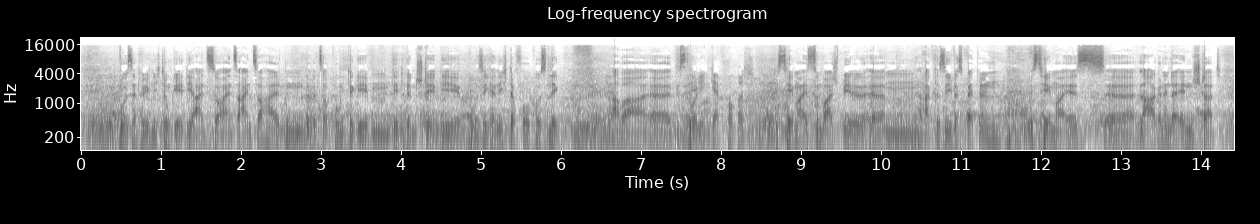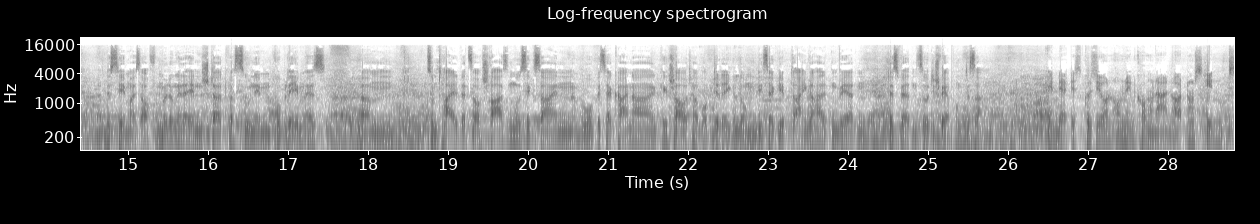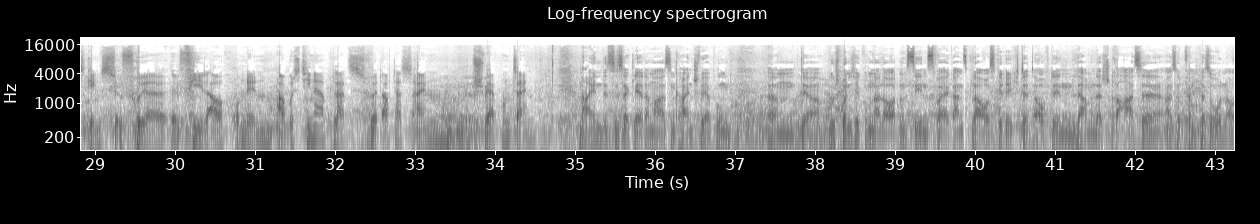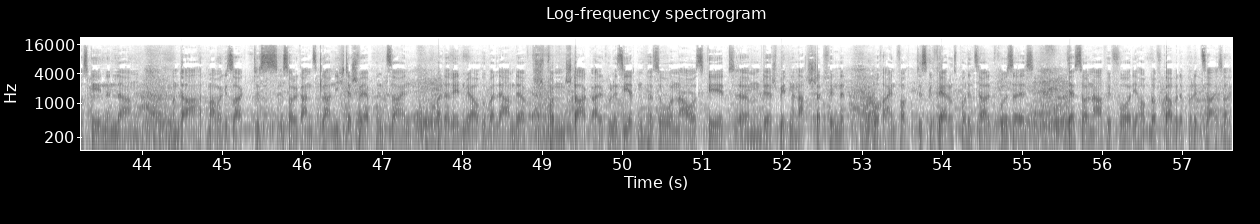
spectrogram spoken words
wo es natürlich nicht darum geht, die eins zu eins einzuhalten. Da wird es auch Punkte geben, die drinstehen, die, wo sicher nicht der Fokus liegt. Aber äh, das Wo Thema, liegt der Fokus? Das Thema ist zum Beispiel ähm, aggressives Betteln. Das Thema ist äh, Lagern in der Innenstadt. Das Thema ist auch Vermüllung in der Innenstadt, was zunehmend ein Problem ist. Ähm, zum Teil wird es auch Straßenmusik sein, wo bisher keiner geschaut hat, ob die Regelungen, die es ja gibt, eingehalten werden. Das werden so die Schwerpunkte sein. In der Diskussion um den kommunalen Ordnungsdienst ging es früher äh, viel auch um den Augustinerplatz. Wird auch das ein Schwerpunkt sein? Nein, das ist erklärtermaßen kein Schwerpunkt. Ähm, der ursprüngliche kommunale Ordnungsdienst war ja ganz klar ausgerichtet auf den Lärm in der Straße, also von Personen ausgehenden Lärm. Und da hat man aber gesagt, das soll ganz klar nicht der Schwerpunkt sein, weil da reden wir auch über Lärm, der von stark alkoholisierten Personen ausgeht, ähm, der spät in der Nacht stattfindet, wo auch einfach das Gefährdungspotenzial größer ist. Das soll nach wie vor die Hauptaufgabe der Polizei sein.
